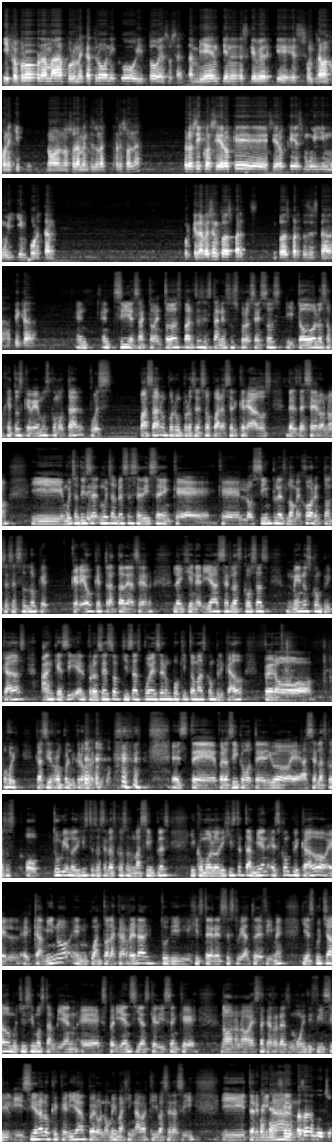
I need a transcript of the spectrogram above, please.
y fue programada por un mecatrónico y todo eso. O sea, también tienes que ver que es un trabajo en equipo, no, no solamente de una persona. pero sí considero que, considero que es muy, muy importante. Porque la ves en todas partes, en todas partes está aplicada. Sí, exacto. En todas partes están esos procesos y todos los objetos que vemos como tal, pues pasaron por un proceso para ser creados desde cero, ¿no? Y muchas, dice, muchas veces se dicen que, que lo simple es lo mejor, entonces eso es lo que creo que trata de hacer la ingeniería, hacer las cosas menos complicadas, aunque sí, el proceso quizás puede ser un poquito más complicado, pero, uy, casi rompo el micrófono aquí. este, pero sí, como te digo, eh, hacer las cosas, o tú bien lo dijiste, hacer las cosas más simples, y como lo dijiste también, es complicado el, el camino en cuanto a la carrera, tú dijiste eres estudiante de FIME, y he escuchado muchísimos también eh, experiencias que dicen que, no, no, no, esta carrera es muy difícil, y si era lo que quería, pero no me imaginaba que iba a ser así. Y terminan. sí, pasa mucho.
